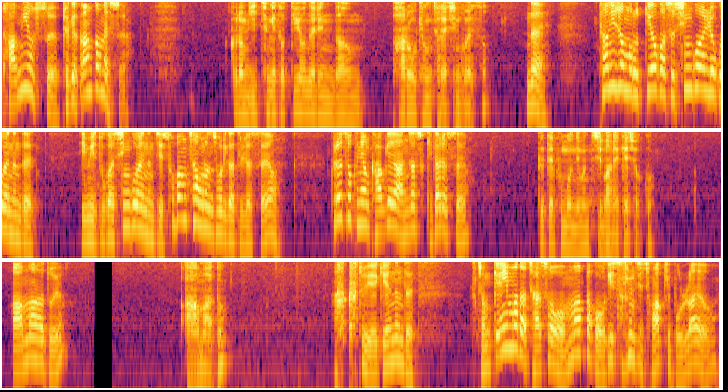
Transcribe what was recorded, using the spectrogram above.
밤이었어요. 되게 깜깜했어요. 그럼 2층에서 뛰어내린 다음 바로 경찰에 신고했어? 네. 편의점으로 뛰어가서 신고하려고 했는데 이미 누가 신고했는지 소방차 오는 소리가 들렸어요. 그래서 그냥 가게에 앉아서 기다렸어요. 그때 부모님은 집안에 계셨고? 아마도요? 아마도? 아까도 얘기했는데 전 게임마다 자서 엄마 아빠가 어디 있었는지 정확히 몰라요.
